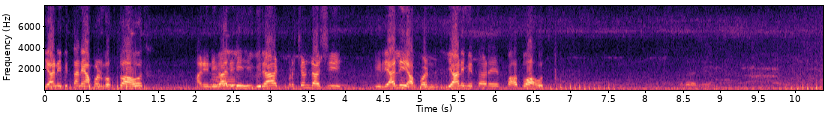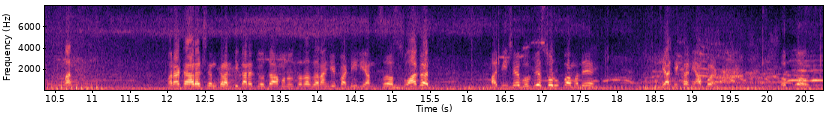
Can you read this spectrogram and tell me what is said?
या निमित्ताने आपण बघतो आहोत आणि निघालेली ही विराट प्रचंड अशी ही रॅली आपण या निमित्ताने पाहतो आहोत. मराठा आरक्षण क्रांतिकारक योद्धा मनोजदादा जरांगे पाटील यांचं स्वागत. अतिशय भव्य स्वरूपामध्ये या ठिकाणी आपण बघतो आहोत.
